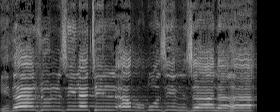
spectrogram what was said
إذا زلزلت الأرض زلزالها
